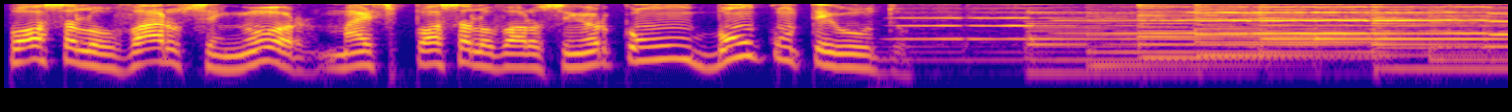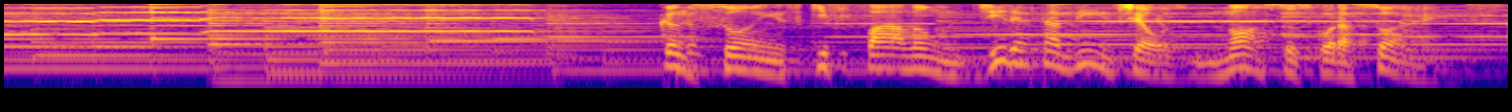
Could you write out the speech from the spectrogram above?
possa louvar o Senhor, mas possa louvar o Senhor com um bom conteúdo. Canções que falam diretamente aos nossos corações.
